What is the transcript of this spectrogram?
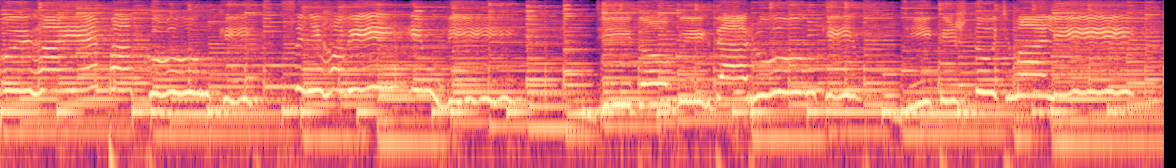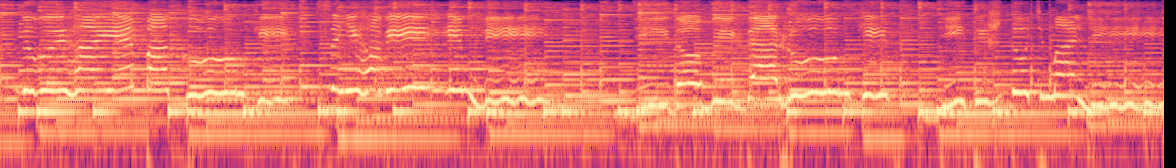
двигає пакунки снігові імлі, дідових дарунків діти ждуть малі, двигає пакунки снігові імлі. Дідових дарунків діти ждуть малі.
